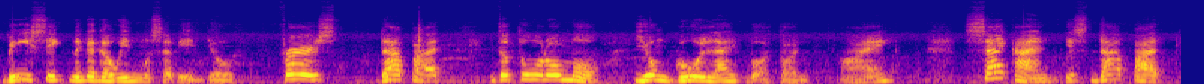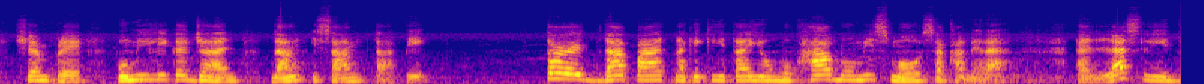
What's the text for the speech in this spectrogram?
basic na gagawin mo sa video. First, dapat, ituturo mo yung go live button. Okay? Second is dapat, syempre, pumili ka dyan ng isang topic. Third, dapat nakikita yung mukha mo mismo sa camera. And lastly,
